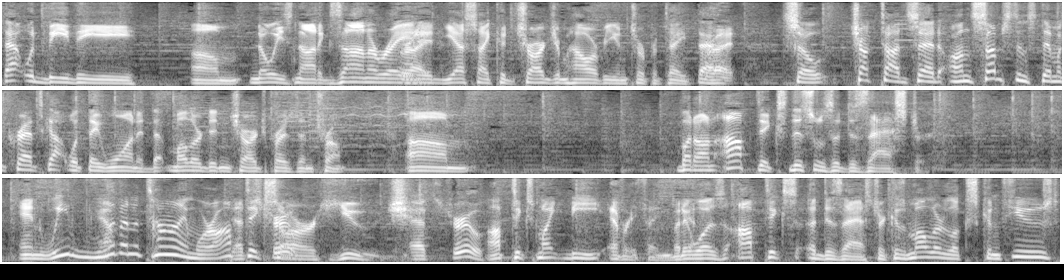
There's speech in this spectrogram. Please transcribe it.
That would be the um, no, he's not exonerated. Right. Yes, I could charge him however you interpret that. Right. So Chuck Todd said, on substance, Democrats got what they wanted, that Mueller didn't charge President Trump. Um, but on optics, this was a disaster. And we live in a time where optics are huge. That's true. Optics might be everything, but it was optics a disaster because Mueller looks confused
